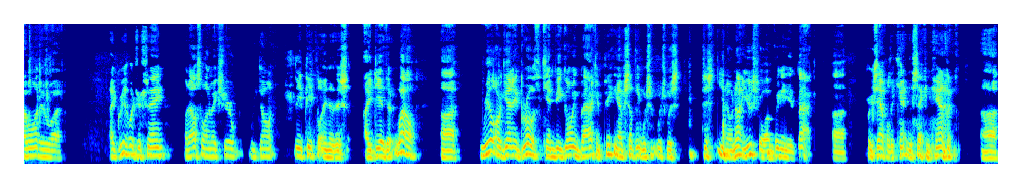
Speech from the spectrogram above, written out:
I want to uh, I agree with what you're saying, but I also want to make sure we don't lead people into this idea that well, uh, real organic growth can be going back and picking up something which which was just you know not useful and bringing it back. Uh, for example, the, can, the second canon. Uh,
